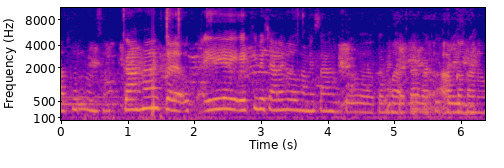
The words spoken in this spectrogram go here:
बात कर है उनसे? कहाँ ये एक ही बेचारा है वो हमेशा हमको कमेंट करता है बाकी आपका कोई क्या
